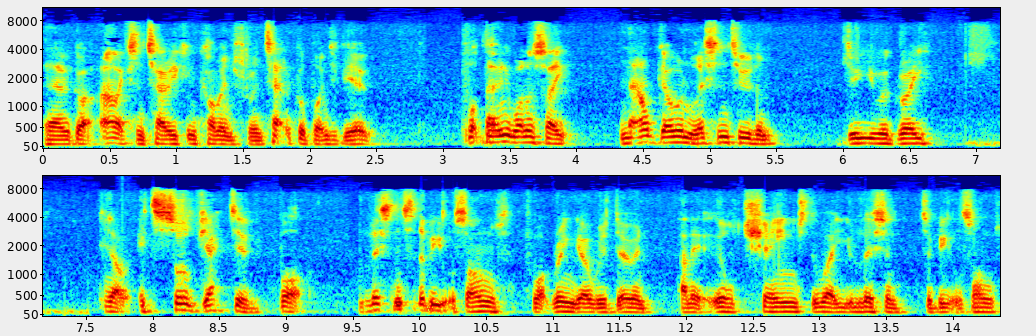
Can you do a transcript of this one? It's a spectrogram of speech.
Uh, we've got Alex and Terry can comment from a technical point of view, but they only want to say, now go and listen to them. Do you agree? You know, it's subjective, but listen to the Beatles songs for what Ringo was doing, and it, will change the way you listen to Beatles songs.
